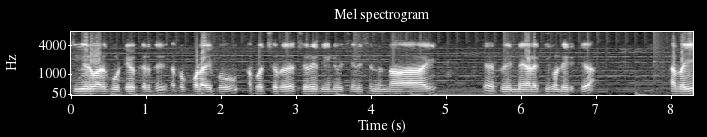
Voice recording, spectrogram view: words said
തീ ഒരുപാട് കൂട്ടി വെക്കരുത്. അപ്പോൾ കുളമായി പോവും. അപ്പോൾ ചെറിയ ചെറിയ തീയിൽ വെച്ചതിന് ശേഷം നന്നായി പിന്നെ ഇളക്കിക്കൊണ്ടിരിക്കുക. അപ്പോൾ ഈ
